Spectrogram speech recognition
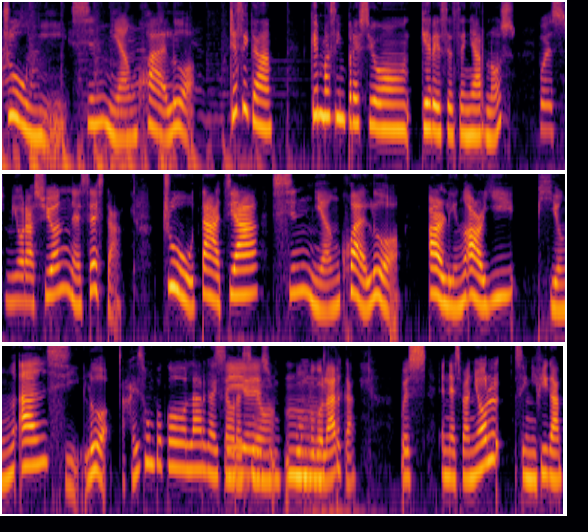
祝你新年快乐。 Jessica, ¿qué más impresión quieres enseñarnos? Pues mi oración es esta：祝大家新年快乐，二零二一平安喜乐。 Ah, es un poco larga esta Sí, oración. es un, un poco Mm. larga. Pues en español significa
